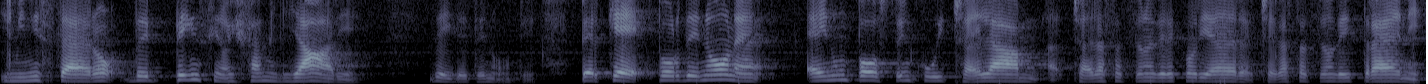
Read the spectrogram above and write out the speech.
il Ministero, de, pensino ai familiari dei detenuti, perché Pordenone è in un posto in cui c'è la, c'è la stazione delle corriere, c'è la stazione dei treni,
